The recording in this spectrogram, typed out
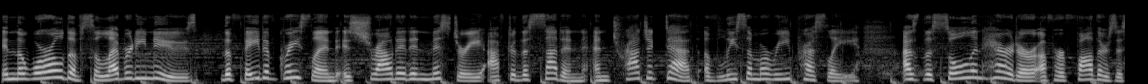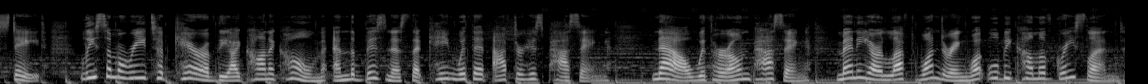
In the world of celebrity news, the fate of Graceland is shrouded in mystery after the sudden and tragic death of Lisa Marie Presley. As the sole inheritor of her father's estate, Lisa Marie took care of the iconic home and the business that came with it after his passing. Now, with her own passing, many are left wondering what will become of Graceland.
